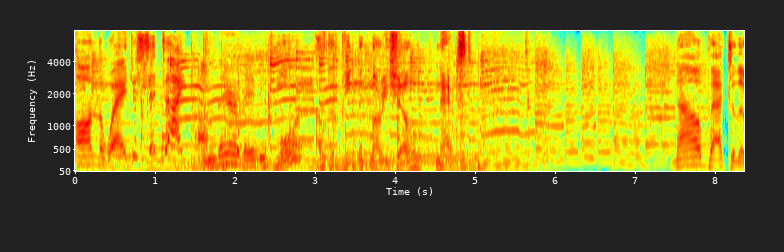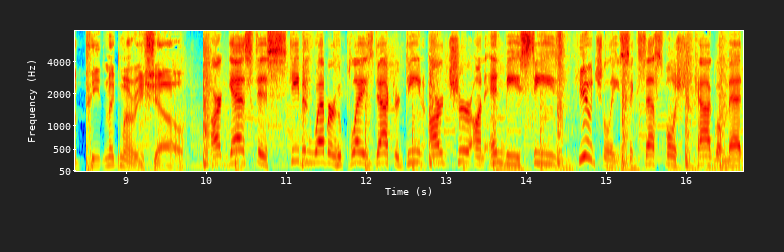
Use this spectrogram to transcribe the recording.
on the way. Just sit tight. I'm there, baby. More of the Pete McMurray Show next. Now back to the Pete McMurray Show. Our guest is Steven Weber, who plays Dr. Dean Archer on NBC's hugely successful Chicago Med.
